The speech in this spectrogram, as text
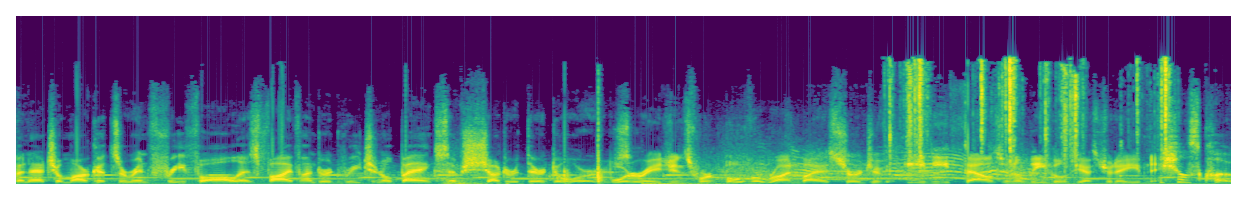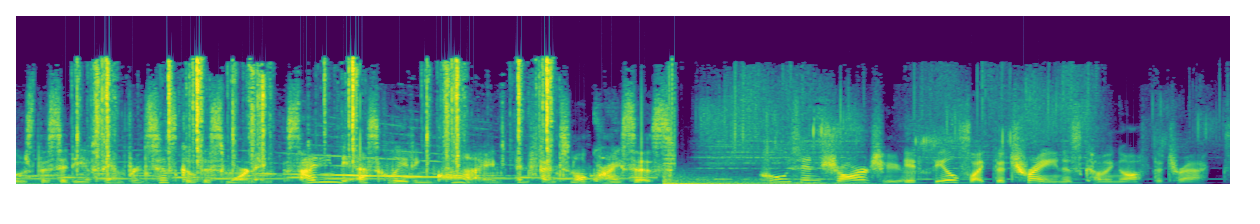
Financial markets are in free fall as 500 regional banks have shuttered their doors. Border agents were overrun by a surge of 80,000 illegals yesterday evening. Officials closed the city of San Francisco this morning, citing the escalating crime and fentanyl crisis. Who's in charge here? It feels like the train is coming off the tracks.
